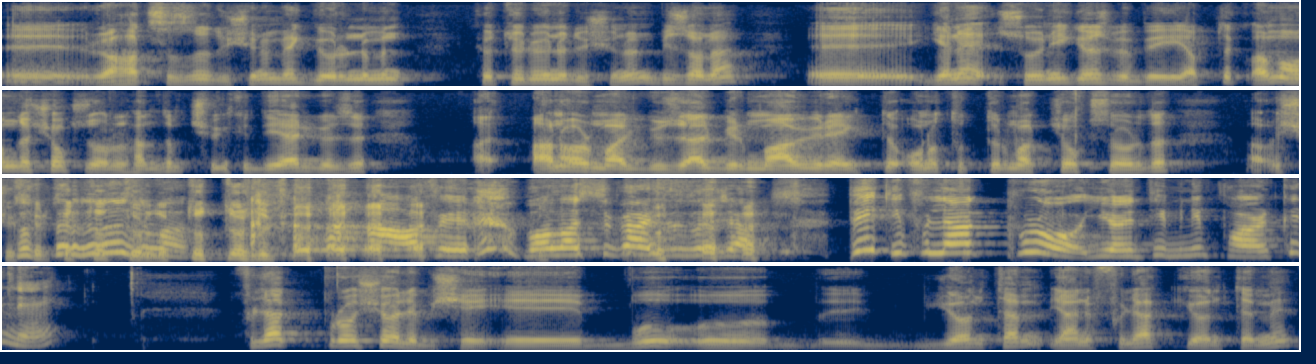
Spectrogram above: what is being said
e, rahatsızlığı düşünün ve görünümün kötülüğünü düşünün. Biz ona e, gene suni göz bebeği yaptık ama onda çok zorlandım. Çünkü diğer gözü anormal güzel bir mavi renkti. Onu tutturmak çok zordu. Şükür ki tutturduk, mu? tutturduk. Aferin. Valla süpersiniz hocam. Peki Flak Pro yönteminin farkı ne? Flak Pro şöyle bir şey. e, bu e, yöntem yani flak yöntemi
